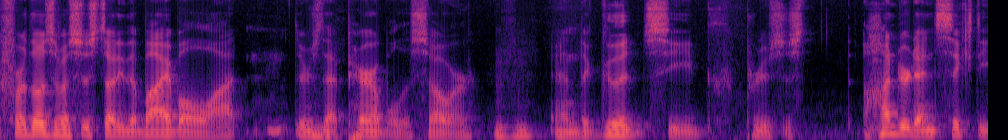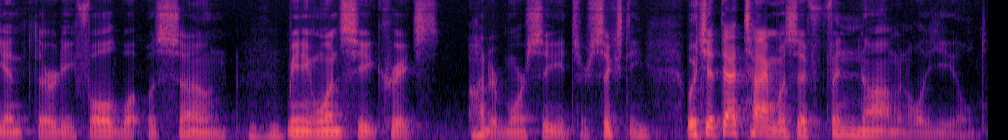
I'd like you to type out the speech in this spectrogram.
for those of us who study the Bible a lot, there's that parable, the sower, mm-hmm. and the good seed produces 160 and 30 fold what was sown, mm-hmm. meaning one seed creates 100 more seeds or 60, mm-hmm. which at that time was a phenomenal yield.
